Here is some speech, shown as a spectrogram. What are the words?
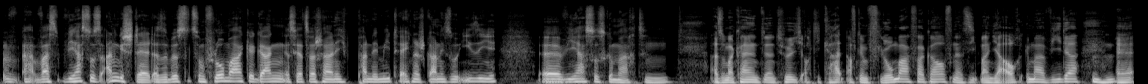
was, wie hast du es angestellt? Also bist du zum Flohmarkt gegangen, ist jetzt wahrscheinlich pandemietechnisch gar nicht so easy. Äh, wie hast du es gemacht? Mhm. Also man kann natürlich auch die Karten auf dem Flohmarkt verkaufen, das sieht man ja auch immer wieder. Mhm. Äh,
